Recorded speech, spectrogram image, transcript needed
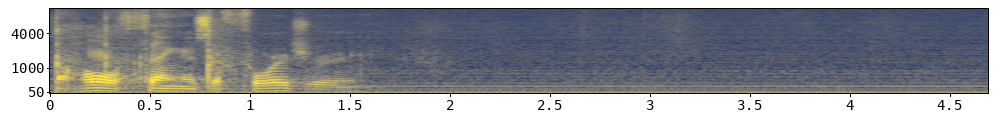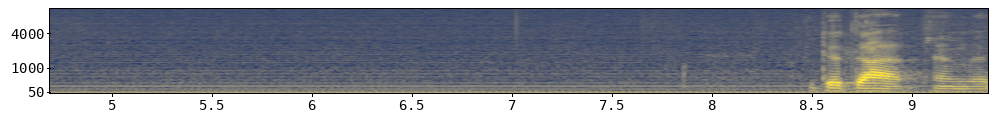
The whole thing is a forgery. He did that in the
